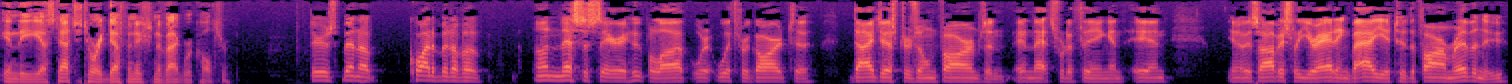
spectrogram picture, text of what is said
in the uh, statutory definition of agriculture. There's been a quite a bit of a unnecessary hoopla with regard to digesters on farms and, and that sort of thing. And, and, you know, it's obviously you're adding value to the farm revenue,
